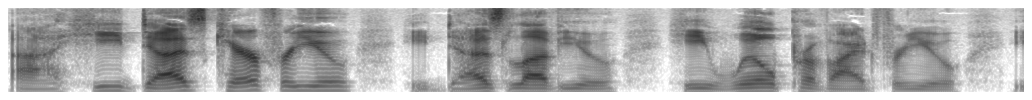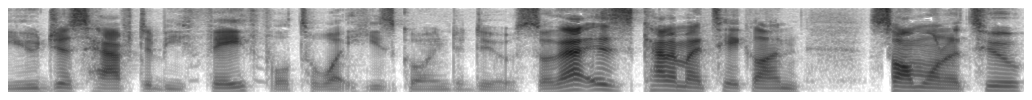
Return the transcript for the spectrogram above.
Uh, he does care for you. He does love you. He will provide for you. You just have to be faithful to what He's going to do. So that is kind of my take on Psalm 102.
